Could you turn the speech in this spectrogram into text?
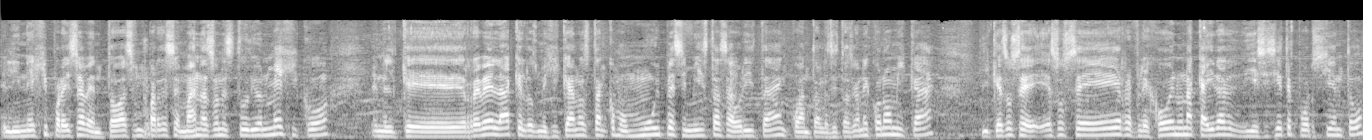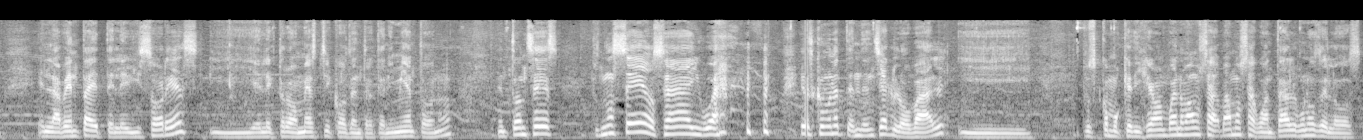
el INEGI por ahí se aventó hace un par de semanas un estudio en México en el que revela que los mexicanos están como muy pesimistas ahorita en cuanto a la situación económica y que eso se, eso se reflejó en una caída de 17% en la venta de televisores y electrodomésticos de entretenimiento, ¿no? Entonces, pues no sé, o sea, igual es como una tendencia global y pues como que dijeron, bueno, vamos a, vamos a aguantar algunos de los,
